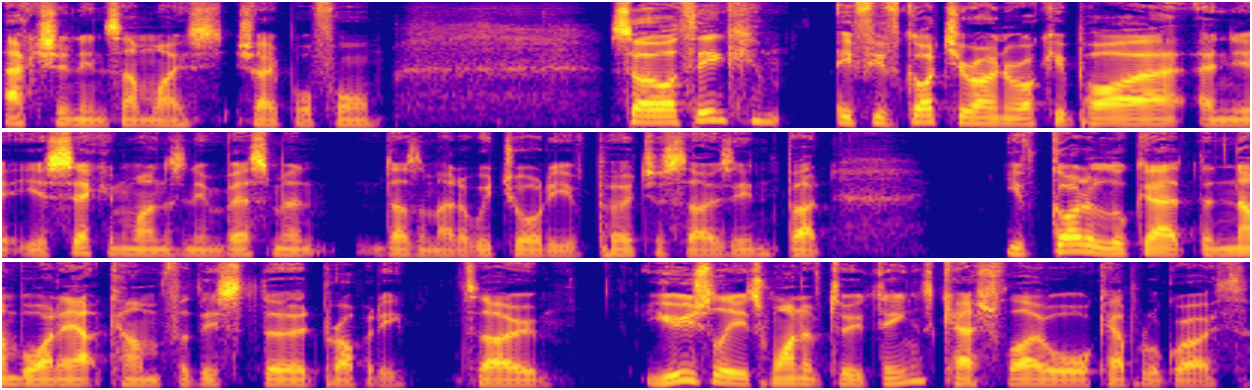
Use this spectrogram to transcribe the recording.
action in some way, shape, or form. So I think if you've got your owner occupier and your, your second one's an investment, doesn't matter which order you've purchased those in, but you've got to look at the number one outcome for this third property. So usually it's one of two things cash flow or capital growth.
